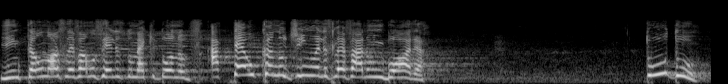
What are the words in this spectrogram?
E então nós levamos eles no McDonald's. Até o canudinho eles levaram embora. Tudo.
